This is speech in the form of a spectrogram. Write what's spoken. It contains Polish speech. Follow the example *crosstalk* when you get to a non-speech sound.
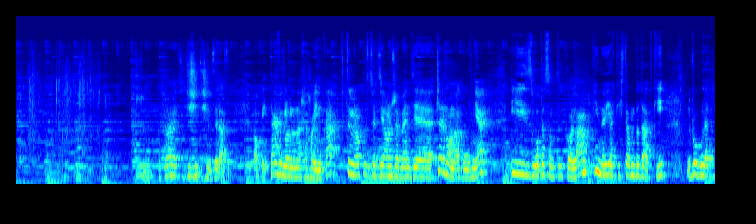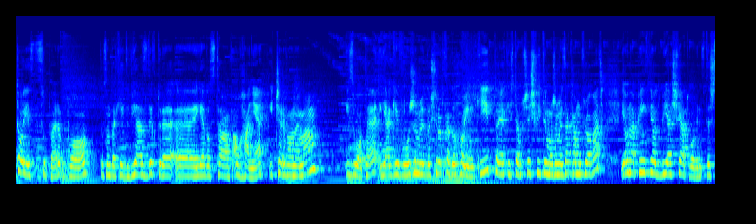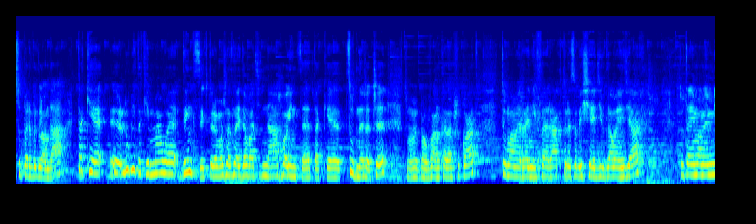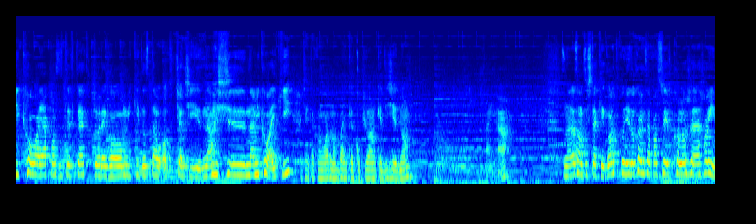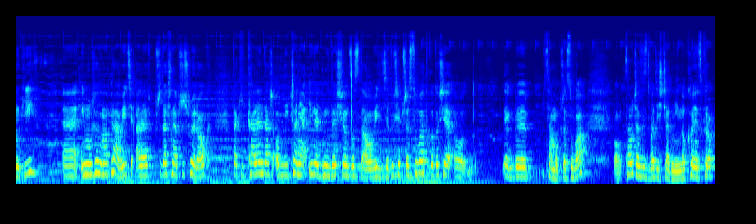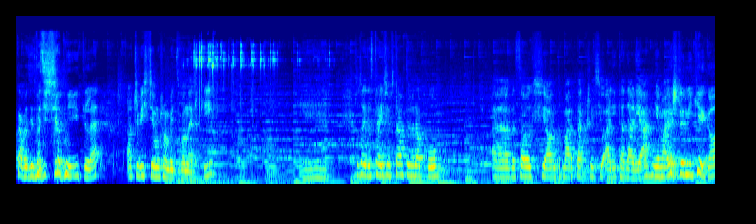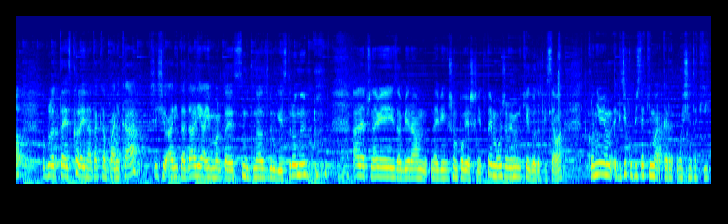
Jeszcze poprawiać 10 tysięcy razy. Okej, tak wygląda nasza choinka. W tym roku stwierdziłam, że będzie czerwona głównie i złote są tylko lampki, no i jakieś tam dodatki. W ogóle to jest super, bo to są takie gwiazdy, które e, ja dostałam w Auchanie i czerwone mam i złote. Jak je włożymy do środka do choinki, to jakieś tam prześwity możemy zakamuflować i ona pięknie odbija światło, więc też super wygląda. Takie, y, lubię takie małe dynksy, które można znajdować na choince, takie cudne rzeczy. Tu mamy bałwanka na przykład, tu mamy renifera, który sobie siedzi w gałęziach. Tutaj mamy Mikołaja pozytywkę, którego Miki dostał od cioci na, *laughs* na Mikołajki. Tutaj taką ładną bańkę kupiłam kiedyś jedną. Fajna. Znalazłam coś takiego, tylko nie do końca pasuje w kolorze choinki e, i muszę to naprawić, ale przyda się na przyszły rok. Taki kalendarz odliczania, ile dni do świąt zostało. Widzicie, tu się przesuwa, tylko to się o, jakby samo przesuwa. O, cały czas jest 20 dni. No koniec, kropka, będzie 20 dni i tyle. Oczywiście muszą być dzwoneczki. Tutaj dostajecie w tamtym roku e, Wesołych Świąt Marta, Krzysiu, Alita, Dalia. Nie ma jeszcze Mikiego. W ogóle tutaj jest kolejna taka bańka. Krzysiu, Alita, Dalia i Marta jest smutna z drugiej strony. *laughs* Ale przynajmniej zabieram największą powierzchnię. Tutaj może bym Mikiego dopisała. Tylko nie wiem, gdzie kupić taki marker. Właśnie taki,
